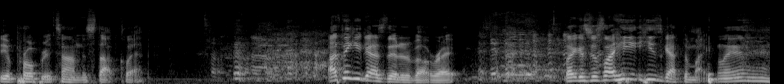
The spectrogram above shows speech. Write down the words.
the appropriate time to stop clapping? I think you guys did it about right. Like it's just like he he's got the mic. Like, eh,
